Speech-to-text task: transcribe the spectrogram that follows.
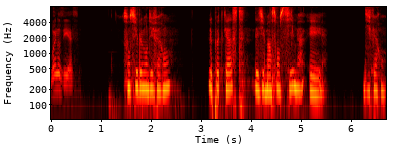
Buenos días. Sensiblement différent, le podcast des humains sensibles et différents.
